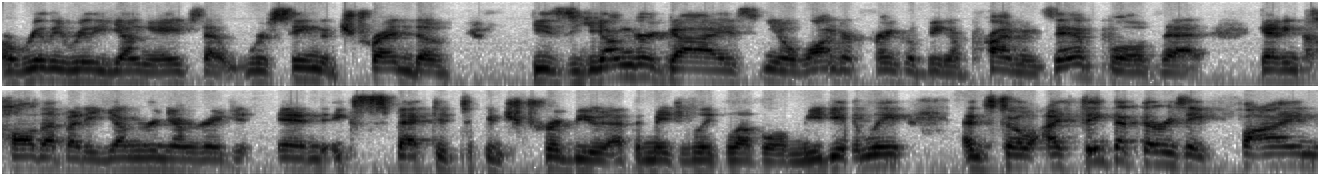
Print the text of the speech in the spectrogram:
a really, really young age, that we're seeing the trend of these younger guys, you know, Wander Franco being a prime example of that, getting called up at a younger and younger age and expected to contribute at the major league level immediately. And so I think that there is a fine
